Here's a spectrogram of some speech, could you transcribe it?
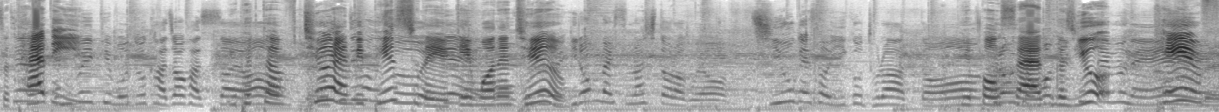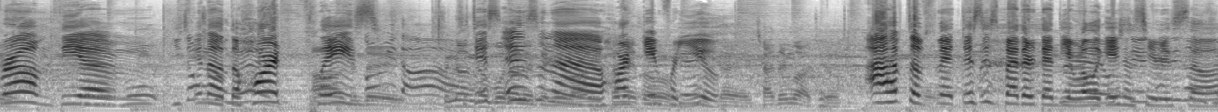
So Teddy, you picked up two MVPs today, game 1 and 2. People said, because you came from the, um, you know, the hard place. This isn't a hard game for you too. I have to admit, this is better than the relegation series. So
